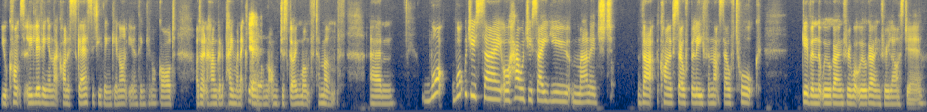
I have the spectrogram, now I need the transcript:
you're constantly living in that kind of scarcity thinking aren't you? And thinking oh god I don't know how I'm going to pay my next yeah. bill I'm, I'm, just going month to month. Um, what what would you say or how would you say you managed that kind of self-belief and that self-talk given that we were going through what we were going through last year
